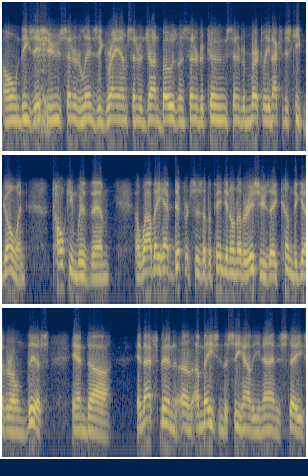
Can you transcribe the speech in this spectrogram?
on these issues Senator Lindsey Graham, Senator John Boozman, Senator Coons, Senator Merkley, and I could just keep going, talking with them. Uh, while they have differences of opinion on other issues, they come together on this. And, uh, and that's been uh, amazing to see how the United States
